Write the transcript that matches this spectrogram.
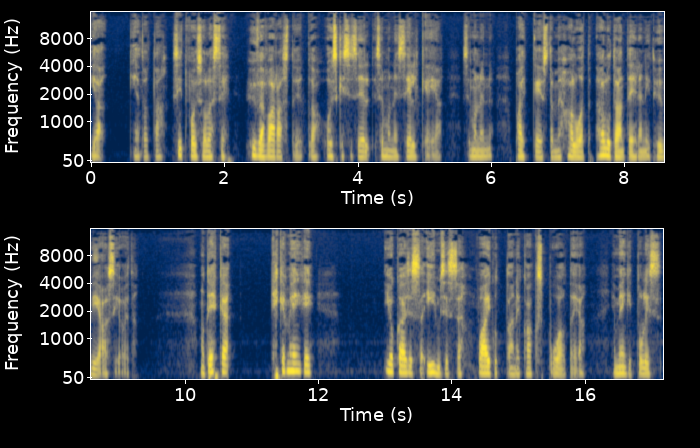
Ja, ja tota, sit voisi olla se hyvä varasto, joka olisikin se sel, semmoinen selkeä ja semmoinen paikka, josta me haluat, halutaan tehdä niitä hyviä asioita. Mutta ehkä, ehkä meidänkin jokaisessa ihmisessä vaikuttaa ne kaksi puolta ja, ja meidänkin tulisi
